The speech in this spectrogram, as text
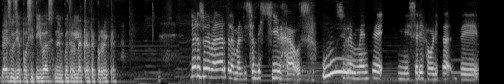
Ve sus diapositivas, no encuentra la carta correcta. Yo les voy a hablar de la maldición de Hill House. Posiblemente mi serie favorita de.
